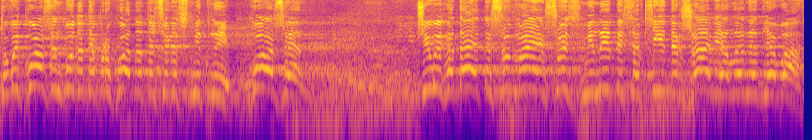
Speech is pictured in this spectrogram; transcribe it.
То ви кожен будете проходити через смітник. Кожен. Чи ви гадаєте, що має щось змінитися в цій державі, але не для вас?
